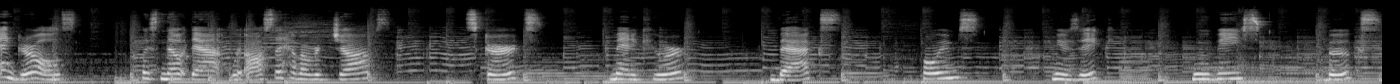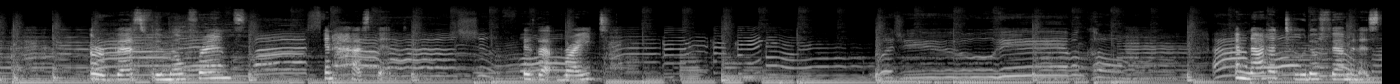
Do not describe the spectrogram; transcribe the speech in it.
And girls, please note that we also have our jobs, skirts, manicure, bags, poems, music, movies, books, our best female friends, and husband. Is that right? I'm not a total feminist.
